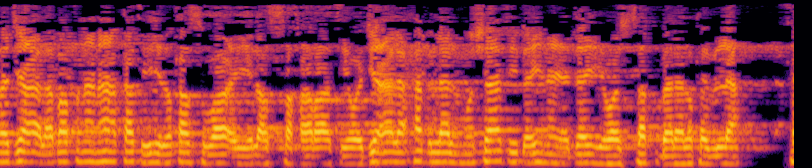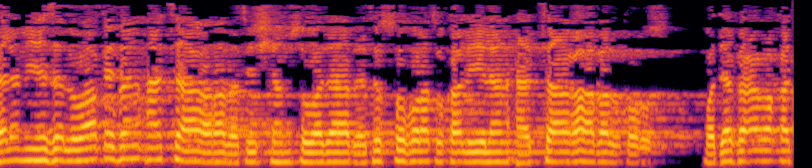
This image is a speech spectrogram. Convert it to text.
فجعل بطن ناقته القصواء إلى الصخرات وجعل حبل المشاة بين يديه واستقبل القبلة. فلم يزل واقفا حتى غربت الشمس وذابت الصفرة قليلا حتى غاب القرص. ودفع وقد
